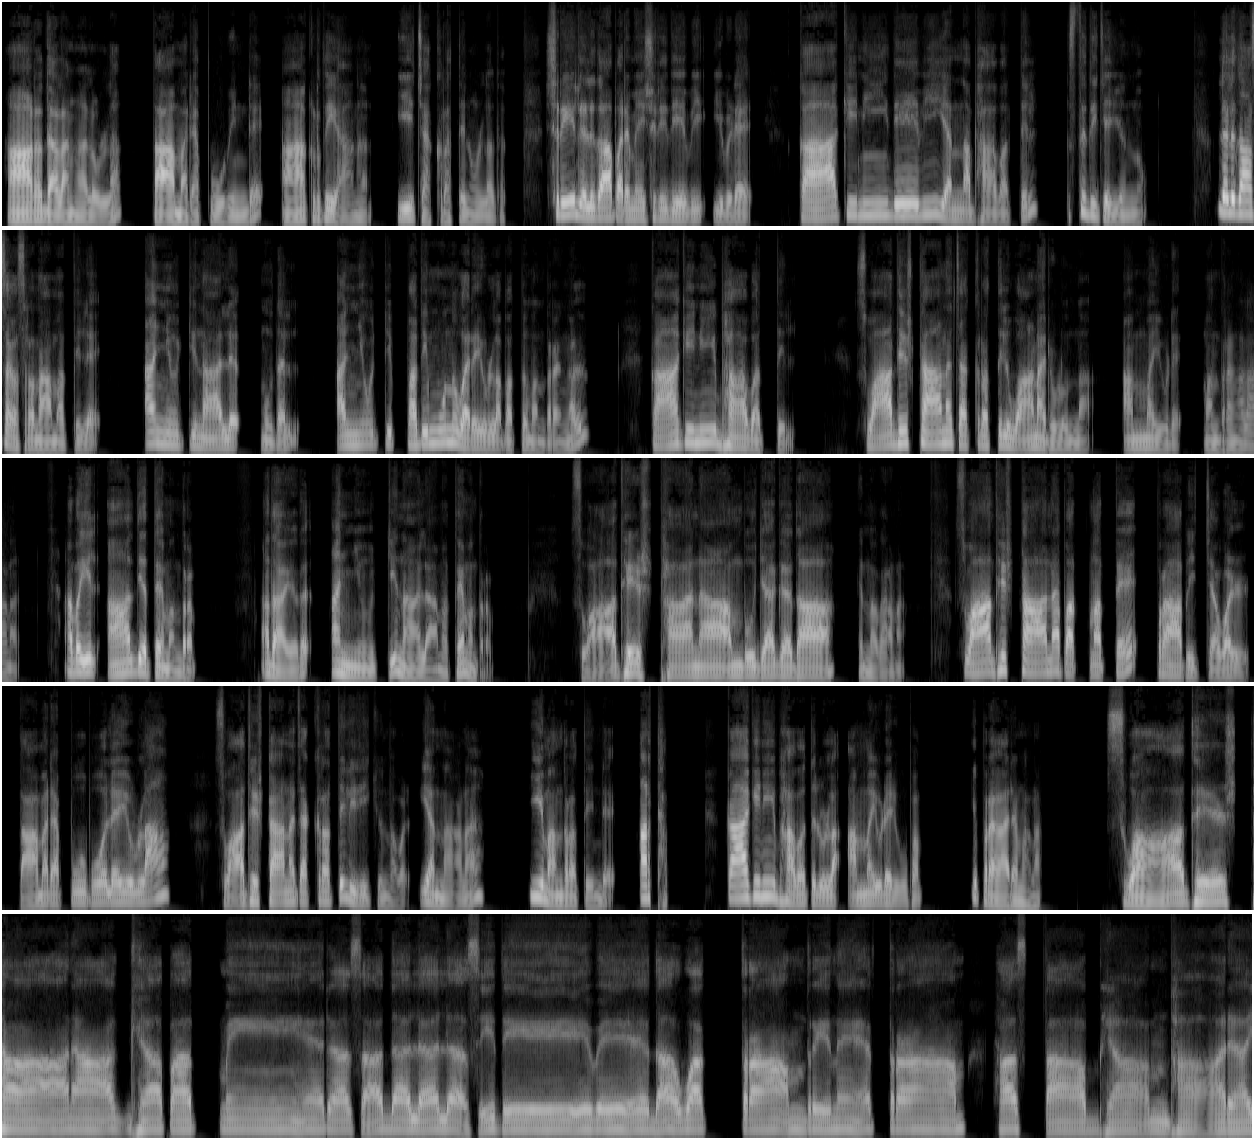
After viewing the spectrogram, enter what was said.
ആറ് ദളങ്ങളുള്ള താമരപ്പൂവിന്റെ ആകൃതിയാണ് ഈ ചക്രത്തിനുള്ളത്. ശ്രീ ലളിതാ പരമേശ്വരി ദേവി ഇവിടെ കാകിനി ദേവി എന്ന ഭാവത്തിൽ സ്ഥിതി ചെയ്യുന്നു. ലളിതാ സഹസ്രനാമത്തിലെ അഞ്ഞൂറ്റി നാല് മുതൽ അഞ്ഞൂറ്റി പതിമൂന്ന് വരെയുള്ള പത്ത് മന്ത്രങ്ങൾ കാകിനി ഭാവത്തിൽ സ്വാധിഷ്ഠാന ചക്രത്തിൽ വാണരുളുന്ന അമ്മയുടെ മന്ത്രങ്ങളാണ്. അവയിൽ ആദ്യത്തെ മന്ത്രം അതായത് അഞ്ഞൂറ്റി നാലാമത്തെ മന്ത്രം. സ്വാധിഷ്ഠാനാംബുജഗത എന്നതാണ്. സ്വാധിഷ്ഠാന പത്മത്തെ പ്രാപിച്ചവൾ താമരപ്പൂ പോലെയുള്ള സ്വാധിഷ്ഠാന ചക്രത്തിൽ ഇരിക്കുന്നവൾ എന്നാണ് ഈ മന്ത്രത്തിന്റെ അർത്ഥം. കാകിനി ഭാവത്തിലുള്ള അമ്മയുടെ രൂപം ഇപ്രകാരമാണ്. സ്വാധിഷ്ഠാനാഘ്യപത്മേ രസദലലസിതേ വേദവക്ത്രാം ത്രിനേത്രാം ഹസ്താഭ്യാം ധാരയന്തീം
